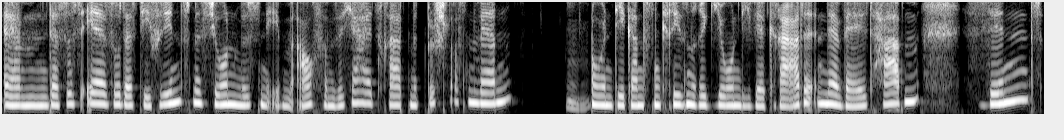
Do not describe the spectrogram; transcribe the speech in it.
Ähm, das ist eher so, dass die Friedensmissionen müssen eben auch vom Sicherheitsrat mit beschlossen werden. Mhm. Und die ganzen Krisenregionen, die wir gerade in der Welt haben, sind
